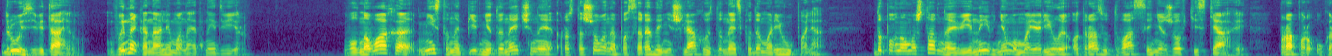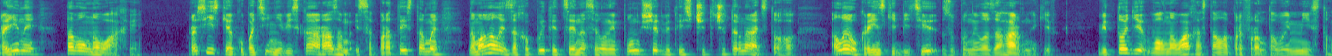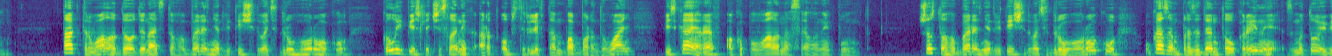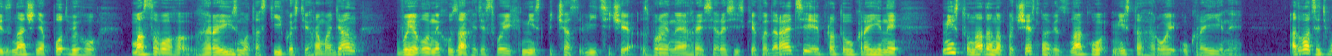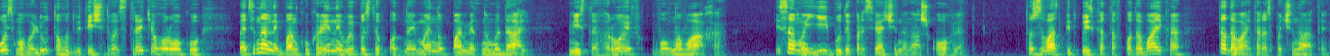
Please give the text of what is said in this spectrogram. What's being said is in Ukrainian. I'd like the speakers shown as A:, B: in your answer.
A: Друзі, вітаю! Ви на каналі Монетний двір. Волноваха місто на півдні Донеччини розташоване посередині шляху з Донецька до Маріуполя. До повномасштабної війни в ньому майоріли одразу два синьо-жовті стяги прапор України та Волновахи. Російські окупаційні війська разом із сепаратистами намагались захопити цей населений пункт ще 2014-го, але українські бійці зупинили загарбників. Відтоді Волноваха стала прифронтовим містом. Так тривало до 11 березня 2022 року, коли після численних артобстрілів та бомбардувань війська РФ окупували населений пункт. 6 березня 2022 року указом президента України з метою відзначення подвигу масового героїзму та стійкості громадян, виявлених у захисті своїх міст під час відсічі збройної агресії Російської Федерації проти України, місту надано почесну відзнаку міста Герой України. А 28 лютого 2023 року Національний банк України випустив одноіменну пам'ятну медаль Місто Героїв Волноваха. І саме їй буде присвячений наш огляд. Тож з вас підписка та вподобайка, та давайте розпочинати.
